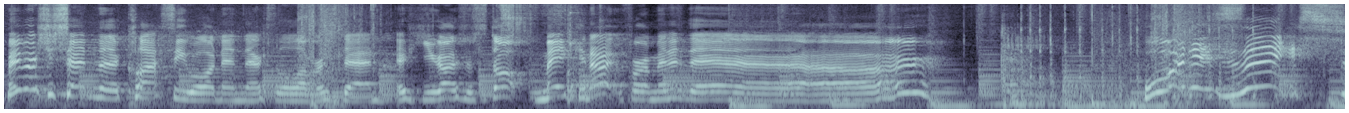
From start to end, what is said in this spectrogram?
Maybe I should send the classy one in there to the lover's den. If you guys would stop making out for a minute there. What is this?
